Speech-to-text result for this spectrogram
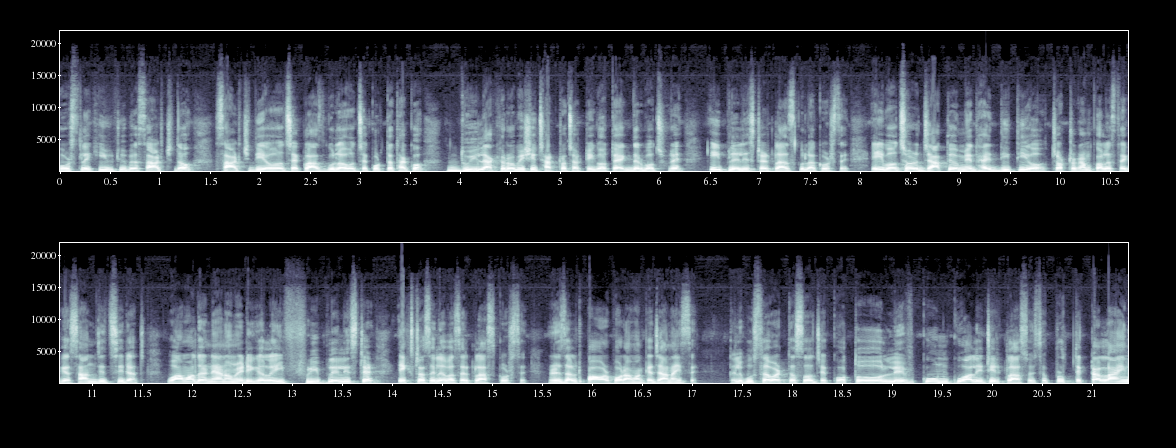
কোর্স লেখে ইউটিউবে সার্চ দাও। সার্চ দিয়ে হচ্ছে ক্লাসগুলো হচ্ছে করতে থাকো। দুই লাখেরও বেশি ছাত্রছাত্রী গত এক দেড় বছরে এই প্লেলিস্টের ক্লাসগুলো করছে। এই বছর জাতীয় মেধায় দ্বিতীয় চট্টগ্রাম কলেজ থেকে সানজিৎ সিরাজ ও আমাদের ন্যানো মেডিকেল এই ফ্রি প্লেলিস্টের এক্সট্রা সিলেবাসের ক্লাস করছে। রেজাল্ট পাওয়ার পর আমাকে জানাইছে। তাহলে বুঝতে পারতেছো যে কত লেভ কোন কোয়ালিটির ক্লাস হয়েছে? প্রত্যেকটা লাইন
